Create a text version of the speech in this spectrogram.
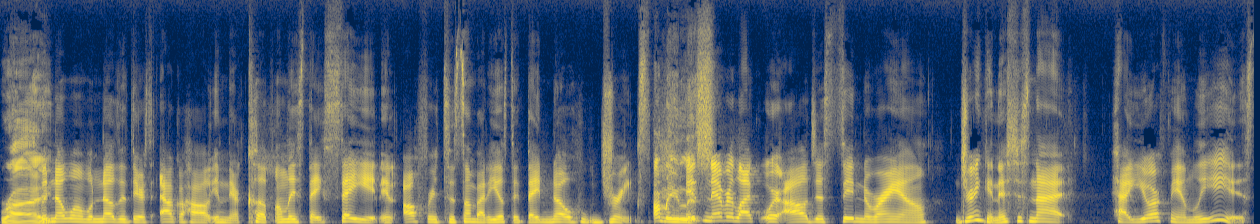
Right. but no one will know that there's alcohol in their cup unless they say it and offer it to somebody else that they know who drinks. I mean, It's never like we're all just sitting around drinking. It's just not how your family is.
